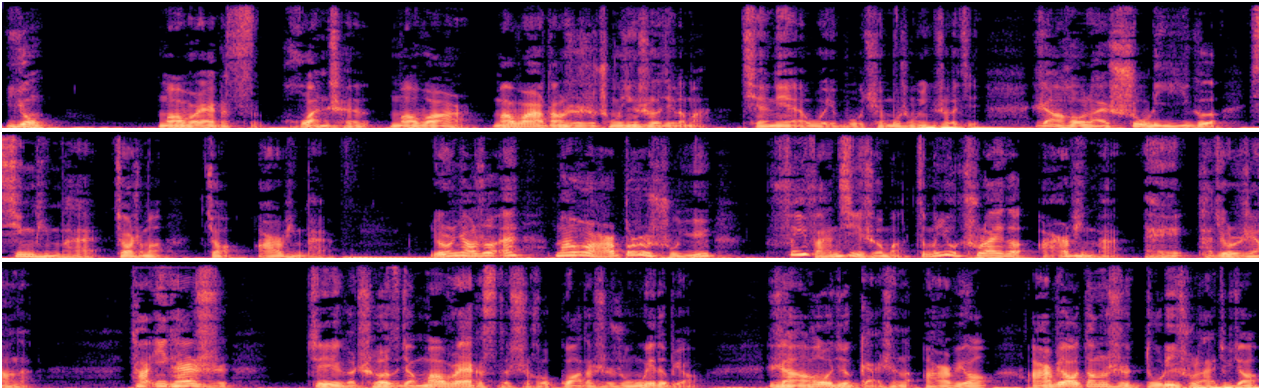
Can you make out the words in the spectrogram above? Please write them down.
用 Marvel X 换成 Marvel 二，Marvel 二当时是重新设计了嘛？前脸尾部全部重新设计，然后来树立一个新品牌，叫什么？叫 R 品牌。有人讲说，哎，Marvel R 不是属于非凡汽车吗？怎么又出来一个 R 品牌？哎，它就是这样的。它一开始这个车子叫 Marvel X 的时候挂的是荣威的标，然后就改成了 R 标。R 标当时独立出来就叫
